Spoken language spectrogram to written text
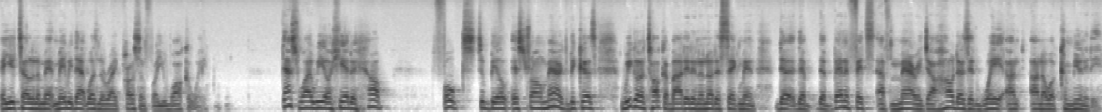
and you telling them, man, maybe that wasn't the right person for you, walk away. That's why we are here to help folks to build a strong marriage because we're going to talk about it in another segment the, the, the benefits of marriage or how does it weigh on, on our community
